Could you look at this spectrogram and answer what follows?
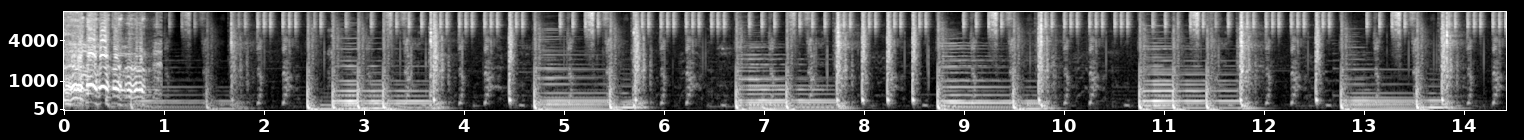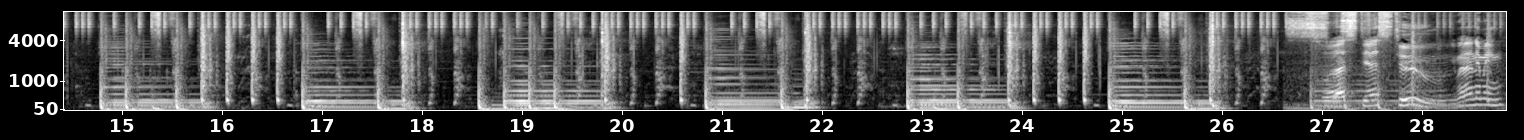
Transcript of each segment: Swastiastu. Gimana nih, Ming?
